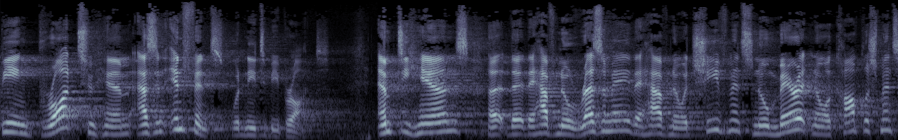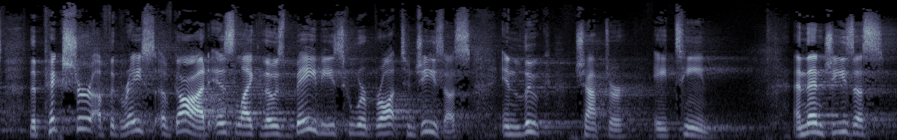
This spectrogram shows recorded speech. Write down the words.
being brought to Him as an infant would need to be brought. Empty hands, uh, they, they have no resume, they have no achievements, no merit, no accomplishments. The picture of the grace of God is like those babies who were brought to Jesus in Luke chapter 18. And then Jesus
